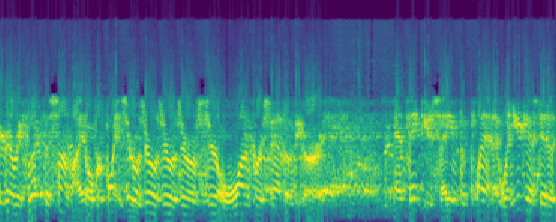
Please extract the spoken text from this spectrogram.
you're going to reflect the sunlight over 0.0000001% of the Earth and think you saved the planet when you just did a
